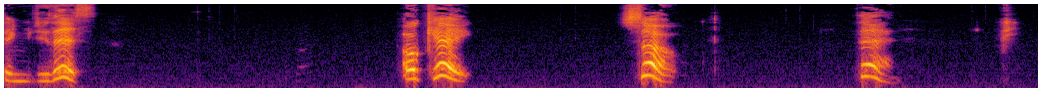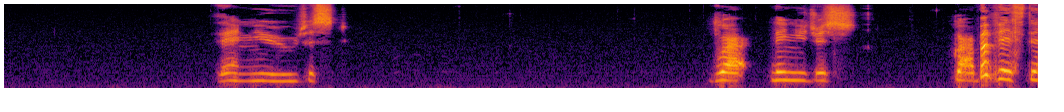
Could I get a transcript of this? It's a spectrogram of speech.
Then you do this. Okay. So, then, then you just grab, then you just grab a piston,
